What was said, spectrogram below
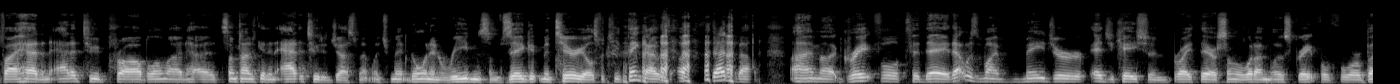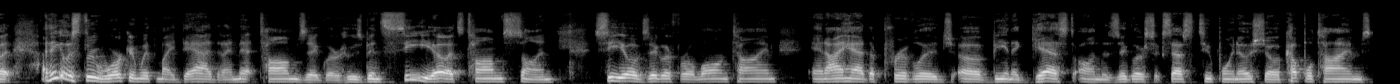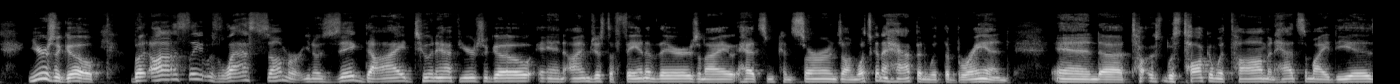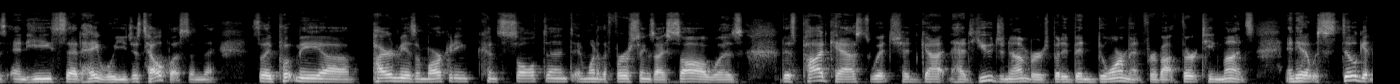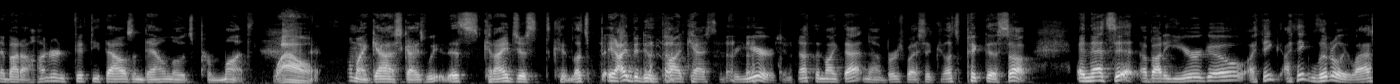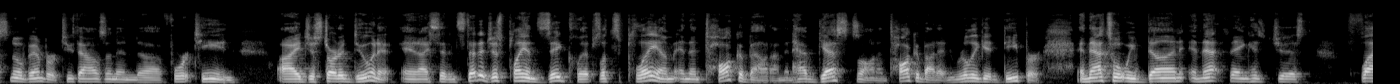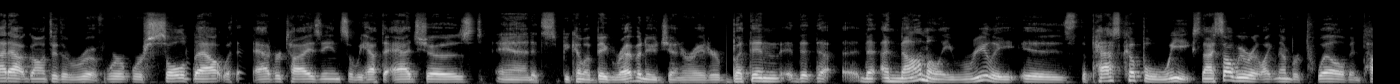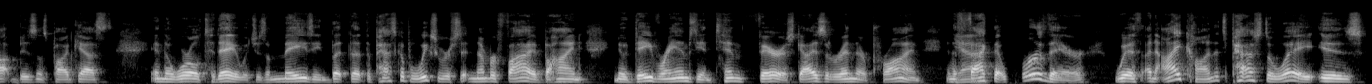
if I had an attitude problem, I'd, I'd, sometimes get an attitude adjustment, which meant going and reading some Zig materials, which you think I was upset about. I'm uh, grateful today. That was my major education right there, some of what I'm most grateful for. But I think it was through working with my dad that I met Tom Ziglar, who's been CEO, that's Tom's son, CEO of Ziglar for a long time and I had the privilege of being a guest on the Ziglar Success 2.0 show a couple times years ago. But honestly, it was last summer. You know, Zig died two and a half years ago, and I'm just a fan of theirs. And I had some concerns on what's going to happen with the brand and uh, t- was talking with Tom and had some ideas. And he said, "Hey, will you just help us?" And the, so they put me, uh, hired me as a marketing consultant. And one of the first things I saw was this podcast, which had got had huge numbers, but had been dormant for about 13 months, and yet it was still getting about 150,000 downloads per month. Wow. oh my gosh, guys, we this can I just can, let's. I've been doing podcasting for years and nothing like that numbers, but I said let's pick this up, and that's it. About a year ago, I think I think literally last November, 2014. I just started doing it. And I said, instead of just playing Zig clips, let's play them and then talk about them and have guests on and talk about it and really get deeper. And that's what we've done. And that thing has just flat out gone through the roof. We're we're sold out with advertising, so we have to add shows, and it's become a big revenue generator. But then the, the, the anomaly really is the past couple weeks. And I saw we were at like number twelve in top business podcasts in the world today, which is amazing. But the, the past couple weeks we were sitting number five behind you know Dave Ramsey and Tim Ferriss, guys that are in their prime, and the yeah. fact that we're there with an icon that's passed away is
